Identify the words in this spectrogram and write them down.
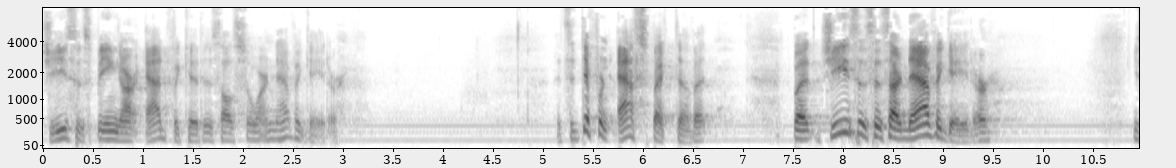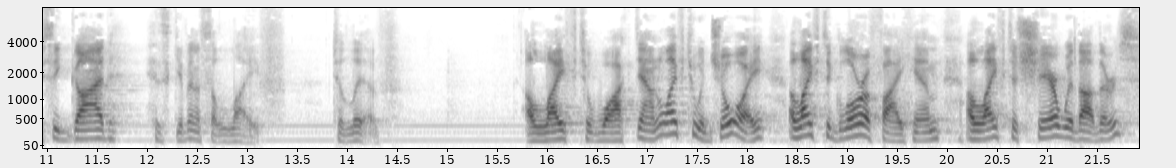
Jesus being our advocate is also our navigator. It's a different aspect of it, but Jesus is our navigator. You see, God has given us a life to live. A life to walk down, a life to enjoy, a life to glorify Him, a life to share with others.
